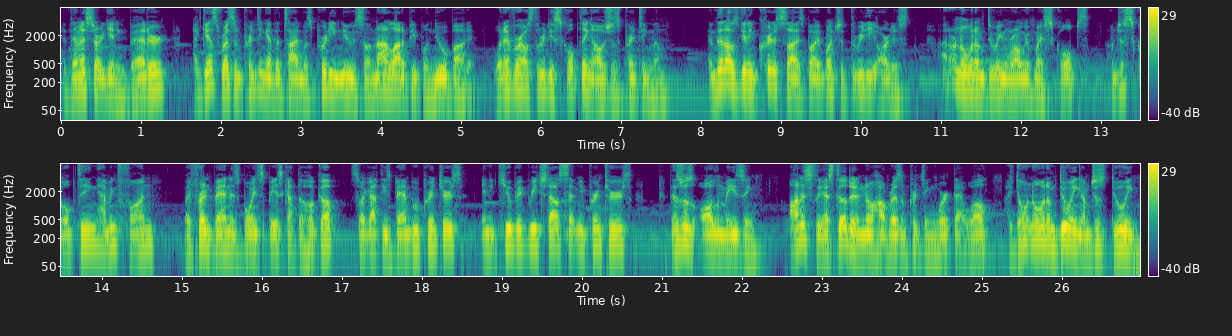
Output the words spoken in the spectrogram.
And then I started getting better. I guess resin printing at the time was pretty new, so not a lot of people knew about it. Whatever I was 3D sculpting, I was just printing them. And then I was getting criticized by a bunch of 3D artists. I don't know what I'm doing wrong with my sculpts. I'm just sculpting, having fun. My friend Ben, his boy in space, got the hookup, so I got these Bambu printers. Anycubic reached out, sent me printers. This was all amazing. Honestly, I still didn't know how resin printing worked that well. I don't know what I'm doing, I'm just doing.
